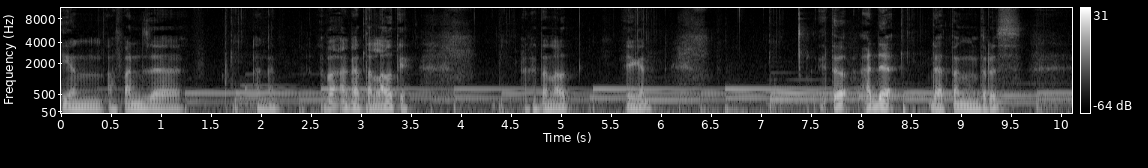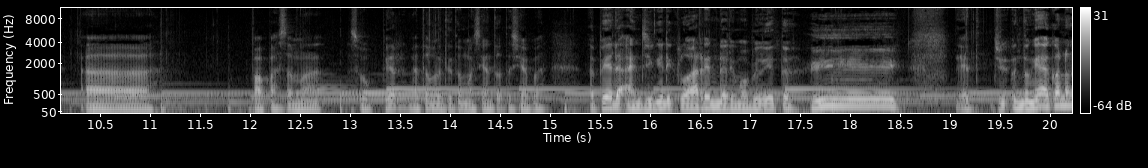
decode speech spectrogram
yang Avanza angkat apa angkatan laut ya, angkatan laut, ya kan? Itu ada datang terus. eh papa sama supir nggak tahu waktu itu Mas Yanto atau siapa tapi ada anjingnya dikeluarin dari mobil itu. Ya, untungnya aku no,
